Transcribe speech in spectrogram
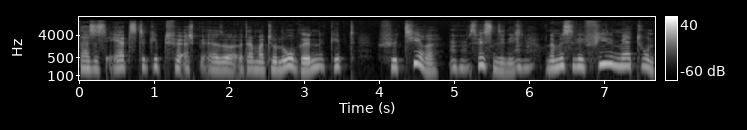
dass es Ärzte gibt für, also Dermatologen gibt für Tiere. Das wissen sie nicht. Und da müssen wir viel mehr tun.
